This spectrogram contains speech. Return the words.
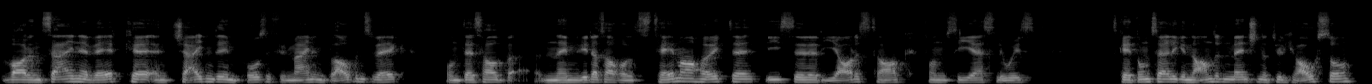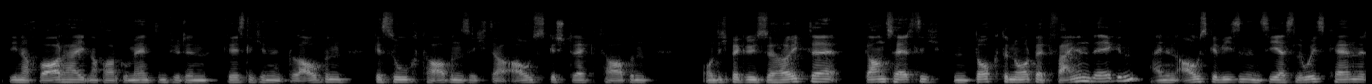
waren seine Werke entscheidende Impulse für meinen Glaubensweg und deshalb nehmen wir das auch als Thema heute, dieser Jahrestag von C.S. Lewis. Es geht unzähligen anderen Menschen natürlich auch so, die nach Wahrheit, nach Argumenten für den christlichen Glauben gesucht haben, sich da ausgestreckt haben. Und ich begrüße heute ganz herzlich den Dr. Norbert Feinendegen, einen ausgewiesenen C.S. Lewis-Kenner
